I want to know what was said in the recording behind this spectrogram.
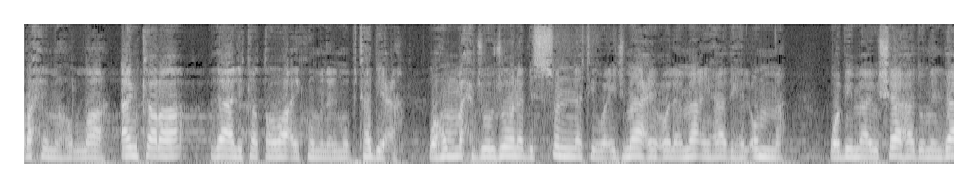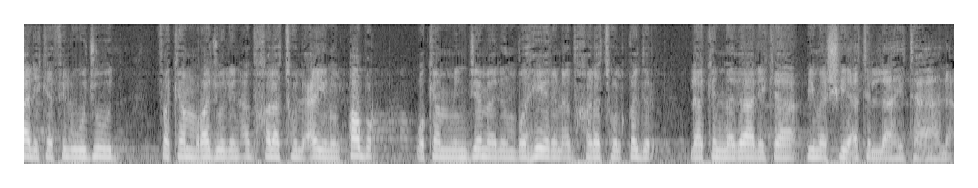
رحمه الله أنكر ذلك طوائف من المبتدعة. وهم محجوجون بالسنة وإجماع علماء هذه الأمة وبما يشاهد من ذلك في الوجود فكم رجل أدخلته العين القبر وكم من جمل ظهير أدخلته القدر لكن ذلك بمشيئة الله تعالى.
